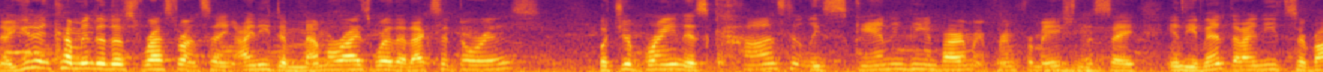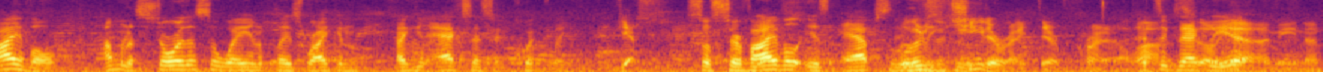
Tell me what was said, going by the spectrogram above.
Now, you didn't come into this restaurant saying, I need to memorize where that exit door is, but your brain is constantly scanning the environment for information to say, in the event that I need survival, I'm going to store this away in a place where I can, I can access it quickly. Yes. So, survival is absolutely Well, there's a key. cheetah right there for crying out loud. That's exactly so, it. Yeah, I mean, I'm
